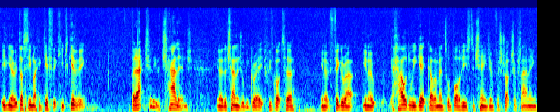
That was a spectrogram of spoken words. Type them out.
you know, it does seem like a gift that keeps giving. But actually, the challenge, you know, the challenge will be great. We've got to, you know, figure out, you know, how do we get governmental bodies to change infrastructure planning?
